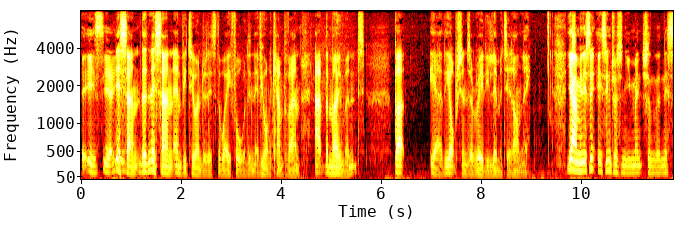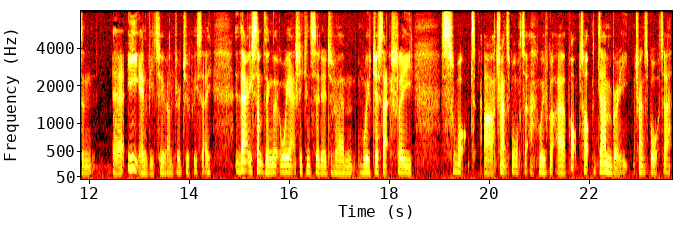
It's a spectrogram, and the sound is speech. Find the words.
it is yeah. Nissan, the Nissan NV200 is the way forward, isn't it? If you want a camper van at the moment, but yeah, the options are really limited, aren't they? Yeah, I mean it's it's interesting you mentioned the Nissan uh, eNV200, should we say? That is something that we actually considered. Um, we've just actually swapped our transporter. We've got a pop top Danbury transporter,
